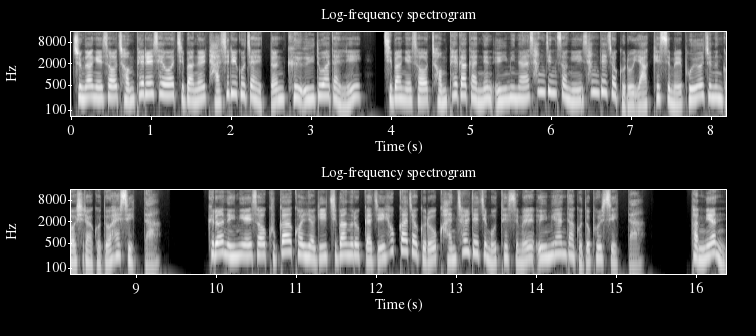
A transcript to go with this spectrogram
중앙에서 전패를 세워 지방을 다스리고자 했던 그 의도와 달리 지방에서 전패가 갖는 의미나 상징성이 상대적으로 약했음을 보여주는 것이라고도 할 수 있다. 그런 의미에서 국가 권력이 지방으로까지 효과적으로 관철되지 못했음을 의미한다고도 볼 수 있다. 반면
